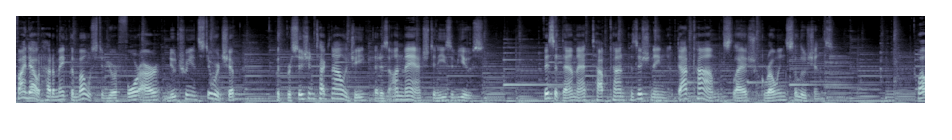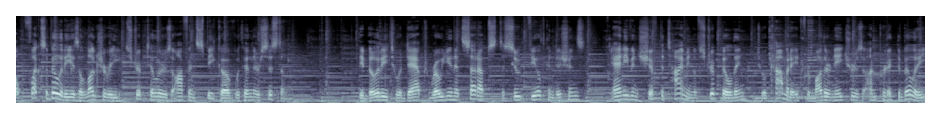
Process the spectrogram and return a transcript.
Find out how to make the most of your 4R nutrient stewardship with precision technology that is unmatched in ease of use. Visit them at topconpositioning.com slash growing solutions. Well, flexibility is a luxury strip tillers often speak of within their system. The ability to adapt row unit setups to suit field conditions and even shift the timing of strip building to accommodate for Mother Nature's unpredictability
